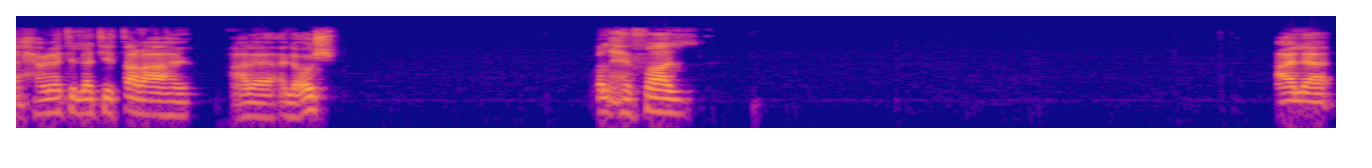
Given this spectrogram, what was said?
الحيوانات التي ترعى على العشب والحفاظ على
